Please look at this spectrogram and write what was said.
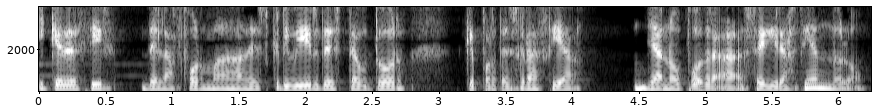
¿Y qué decir de la forma de escribir de este autor que por desgracia ya no podrá seguir haciéndolo?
